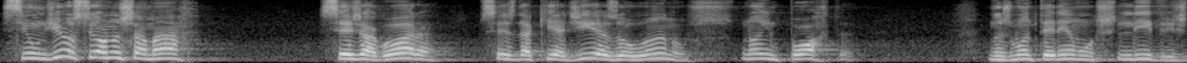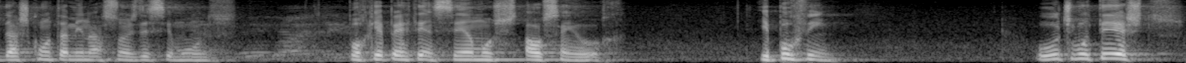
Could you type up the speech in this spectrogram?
Se um dia o Senhor nos chamar, seja agora, seja daqui a dias ou anos, não importa nos manteremos livres das contaminações desse mundo, porque pertencemos ao Senhor. E por fim, o último texto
